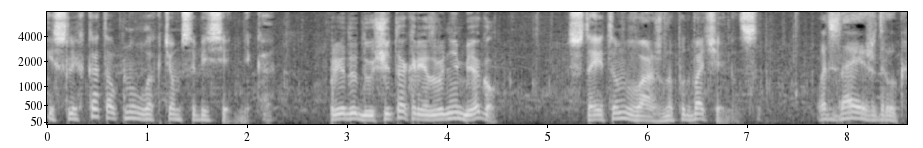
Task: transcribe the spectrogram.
и слегка толкнул локтем собеседника. «Предыдущий так резво не бегал». Стейтом важно подбоченился. «Вот знаешь, друг,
